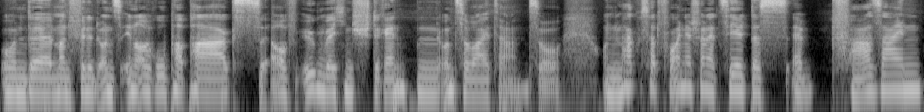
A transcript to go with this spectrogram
Und äh, man findet uns in Europaparks, auf irgendwelchen Stränden und so weiter. So. Und Markus hat vorhin ja schon erzählt, dass äh, Pfarrsein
